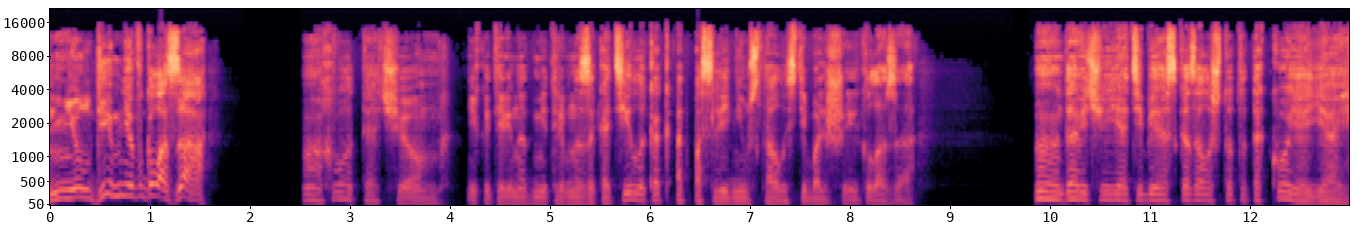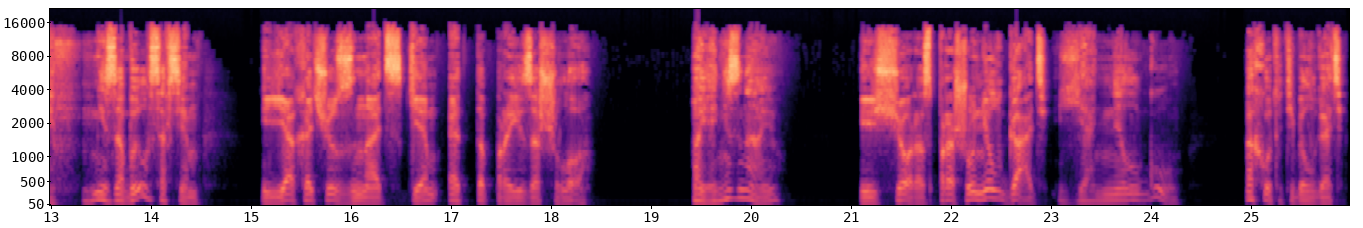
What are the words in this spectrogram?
«Не лги мне в глаза!» «Ах, вот ты о чем!» Екатерина Дмитриевна закатила, как от последней усталости, большие глаза. «А, «Давеча я тебе сказала что-то такое, я не забыл совсем». «Я хочу знать, с кем это произошло». «А я не знаю». «Еще раз прошу не лгать». «Я не лгу. Охота тебе лгать».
